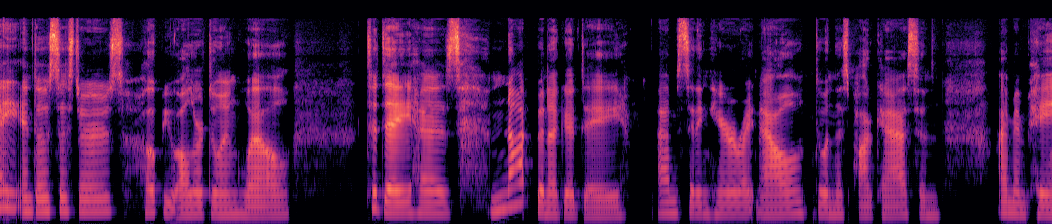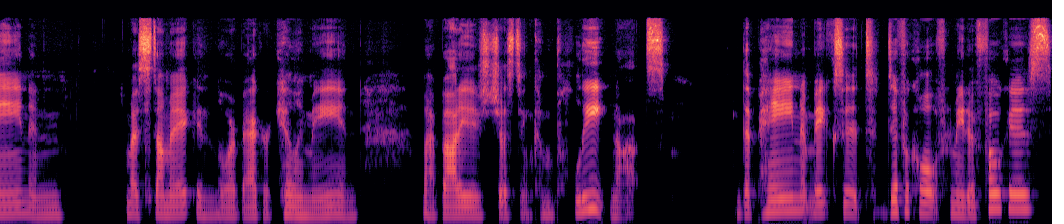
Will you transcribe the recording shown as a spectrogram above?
Hey, Endo sisters. Hope you all are doing well. Today has not been a good day. I'm sitting here right now doing this podcast and I'm in pain and my stomach and lower back are killing me and my body is just in complete knots. The pain makes it difficult for me to focus,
